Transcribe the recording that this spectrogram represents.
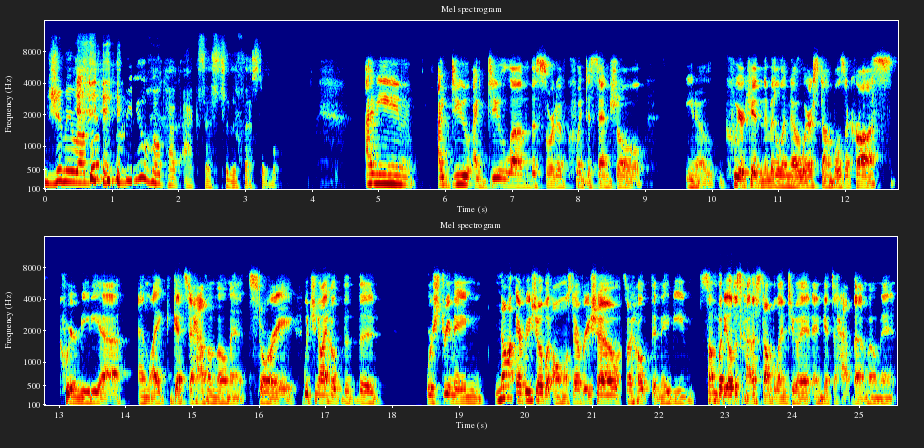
Jimmy Lovett. who do you hope have access to the festival? I mean, I do, I do love the sort of quintessential, you know, queer kid in the middle of nowhere stumbles across queer media and like gets to have a moment story, which you know I hope that the we're streaming not every show, but almost every show. So I hope that maybe somebody will just kind of stumble into it and get to have that moment.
